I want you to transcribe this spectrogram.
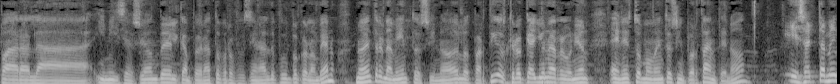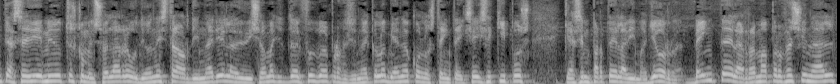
para la iniciación del Campeonato Profesional de Fútbol Colombiano? No de entrenamiento, sino de los partidos. Creo que hay una reunión en estos momentos importante, ¿no? Exactamente, hace 10 minutos comenzó la reunión extraordinaria en la División Mayor del Fútbol Profesional Colombiano con los 36 equipos que hacen parte de la Dimayor, 20 de la rama profesional,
